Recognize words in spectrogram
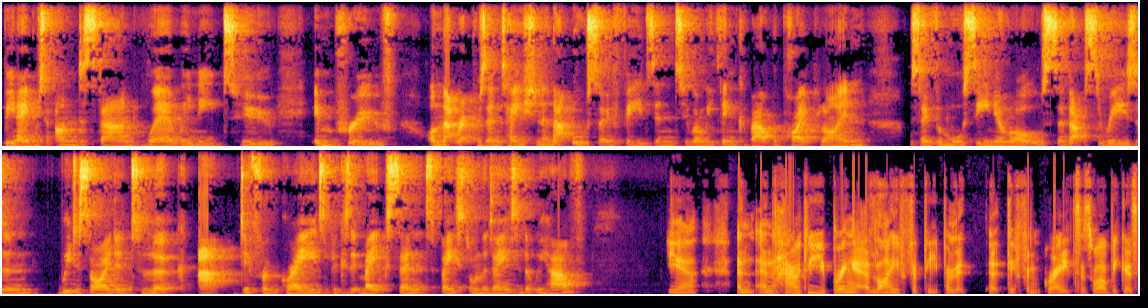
been able to understand where we need to improve on that representation. And that also feeds into when we think about the pipeline. So, for more senior roles. So, that's the reason we decided to look at different grades because it makes sense based on the data that we have. Yeah. And and how do you bring it alive for people at, at different grades as well? Because,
